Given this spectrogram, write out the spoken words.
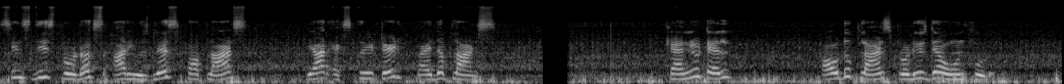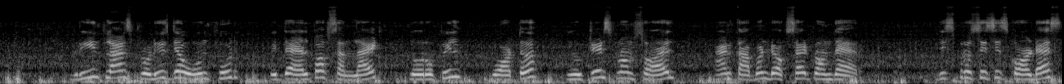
Since these products are useless for plants, they are excreted by the plants. Can you tell how do plants produce their own food? Green plants produce their own food with the help of sunlight, chlorophyll, water, nutrients from soil and carbon dioxide from the air. This process is called as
